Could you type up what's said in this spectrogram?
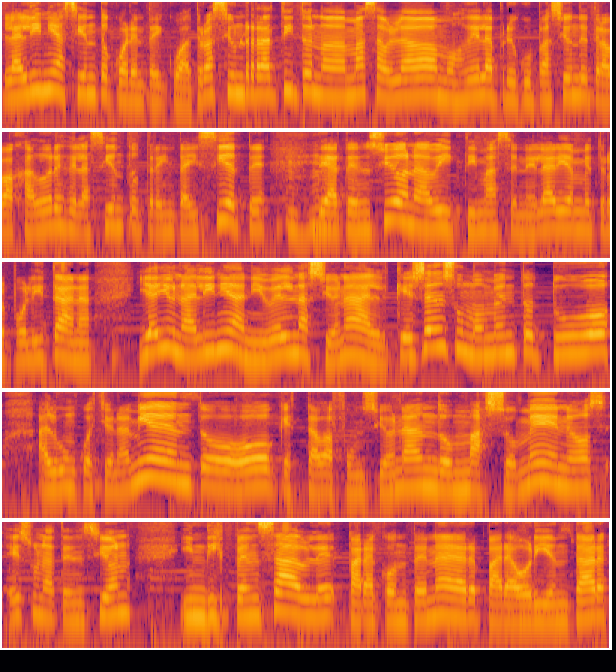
la línea 144. Hace un ratito nada más hablábamos de la preocupación de trabajadores de la 137, de atención a víctimas en el área metropolitana, y hay una línea a nivel nacional que ya en su momento tuvo algún cuestionamiento o que estaba funcionando más o menos. Es una atención indispensable para contener, para orientar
